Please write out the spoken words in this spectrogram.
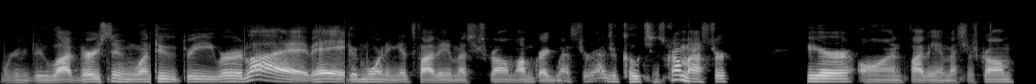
We're going to do live very soon. One, two, three, we're live. Hey, good morning. It's 5 a.m. Master Scrum. I'm Greg Master, Agile Coach and Scrum Master here on 5 a.m. Master Scrum.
